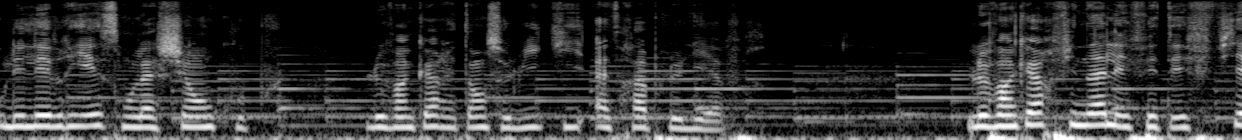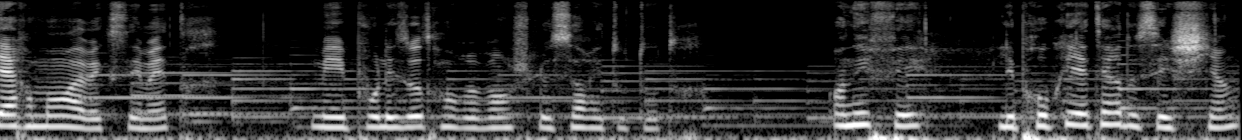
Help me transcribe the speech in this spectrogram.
où les lévriers sont lâchés en couple, le vainqueur étant celui qui attrape le lièvre. Le vainqueur final est fêté fièrement avec ses maîtres, mais pour les autres en revanche le sort est tout autre. En effet, les propriétaires de ces chiens,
